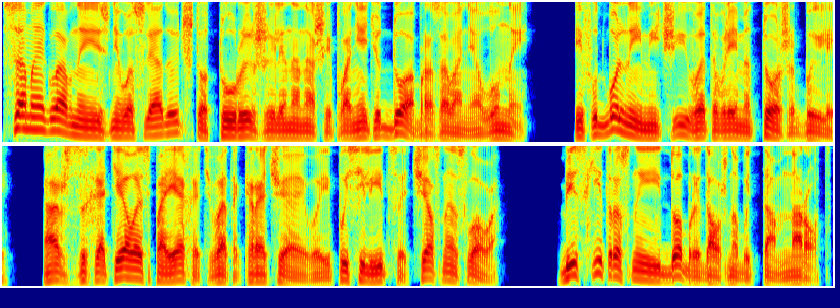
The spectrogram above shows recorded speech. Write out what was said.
Самое главное из него следует, что туры жили на нашей планете до образования Луны. И футбольные мячи в это время тоже были. Аж захотелось поехать в это Карачаево и поселиться, честное слово. Бесхитростный и добрый должно быть там народ.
